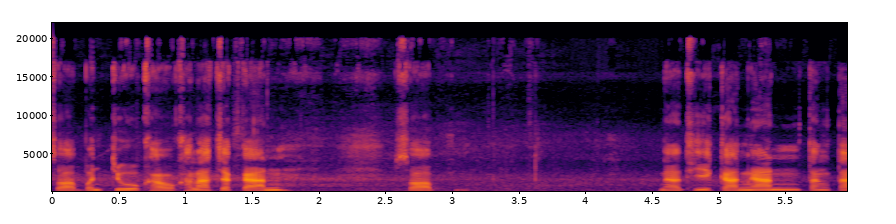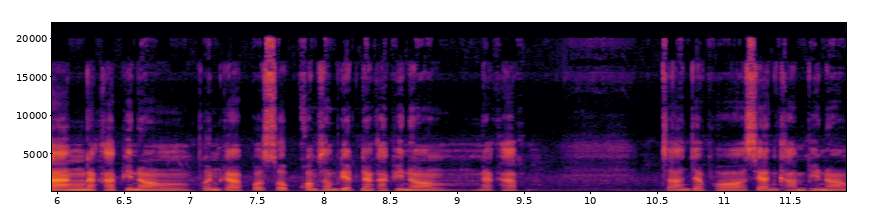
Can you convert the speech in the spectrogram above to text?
สอบบรรจุเขาข้าราชการสอบหน้าที่การงานต่างๆนะครับ พี่น้องเพื่อนกับประสบความสำเร็จนะครับพี่น้องนะครับศาลเจ้าพ่อแสนคำพี่น้อง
